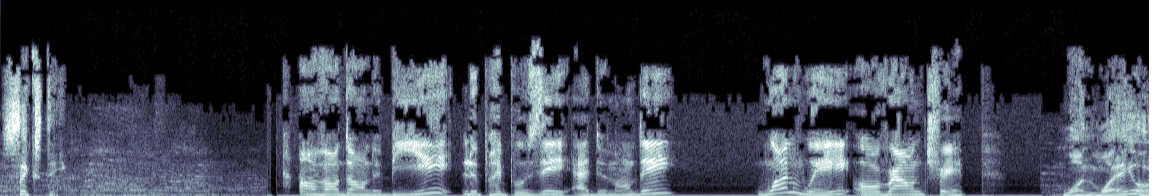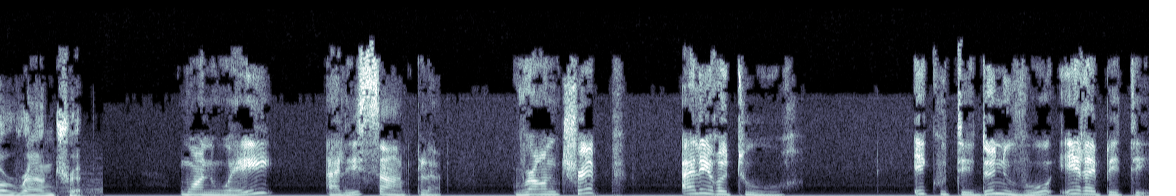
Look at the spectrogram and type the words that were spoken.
60. En vendant le billet, le préposé a demandé One way or round trip. One way or round trip? One way, aller simple. Round trip, aller-retour. Écoutez de nouveau et répétez.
